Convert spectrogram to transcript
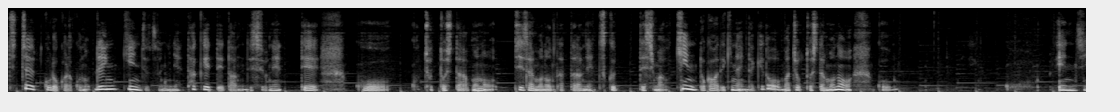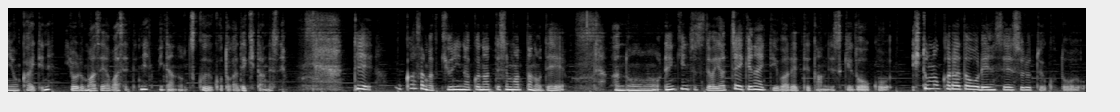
ちっちゃい頃からこの錬金術にね長けてたんですよね。でこうちょっとしたもの小さいものだったらね作ってしまう金とかはできないんだけど、まあ、ちょっとしたものをこうエンジンを書いてねいろいろ混ぜ合わせてねみたいなのを作ることができたんですね。でお母さんが急に亡くなってしまったのであの錬金術ではやっちゃいけないって言われてたんですけどこう人の体を錬成するということ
